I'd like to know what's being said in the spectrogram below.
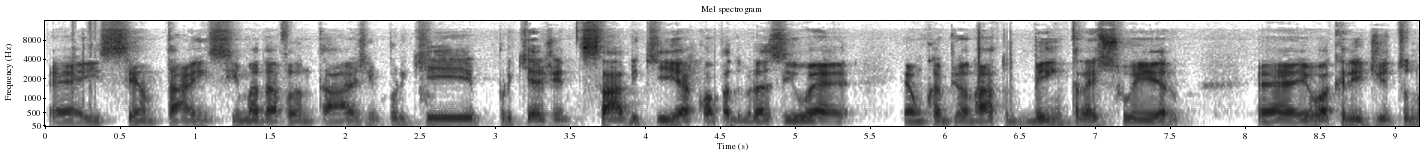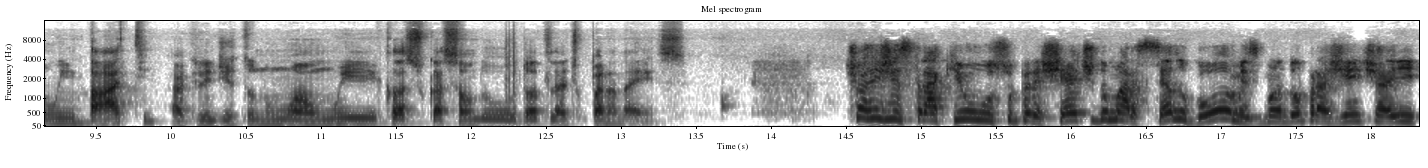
é, e sentar em cima da vantagem, porque, porque a gente sabe que a Copa do Brasil é, é um campeonato bem traiçoeiro. É, eu acredito num empate, acredito num 1 a 1 e classificação do, do Atlético Paranaense. Deixa eu registrar aqui o superchat do Marcelo Gomes, mandou pra gente aí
